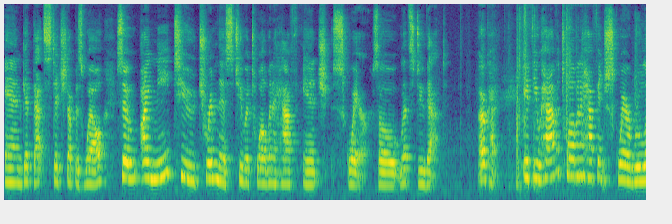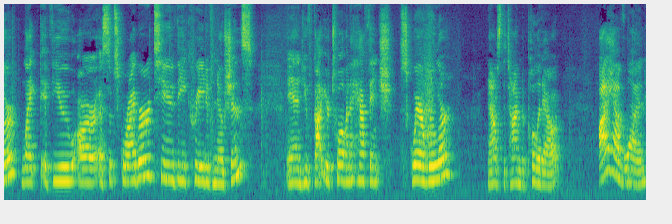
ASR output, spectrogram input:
and get that stitched up as well. So I need to trim this to a 12 and a half inch square. So let's do that. Okay. If you have a 12 and a half inch square ruler, like if you are a subscriber to the Creative Notions and you've got your 12 and a half inch square ruler, now's the time to pull it out I have one,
